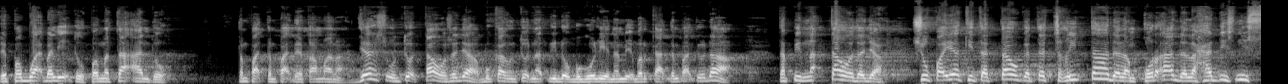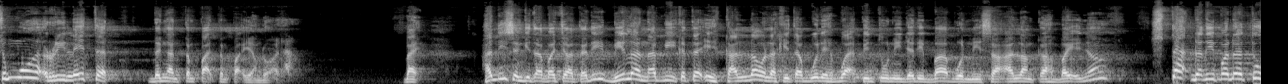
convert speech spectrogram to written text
Dia buat balik tu pemetaan tu. Tempat-tempat dia tak mana. Just untuk tahu saja bukan untuk nak hidup bergulir nak ambil berkat tempat tu dah tapi nak tahu saja supaya kita tahu kata cerita dalam Quran dalam hadis ni semua related dengan tempat-tempat yang dia ada baik hadis yang kita baca tadi bila Nabi kata eh kalaulah kita boleh buat pintu ni jadi babun nisa alangkah baiknya start daripada tu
